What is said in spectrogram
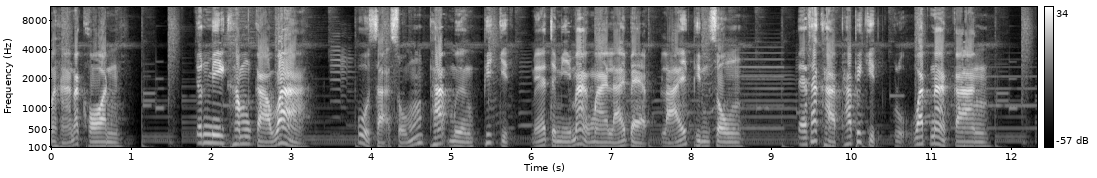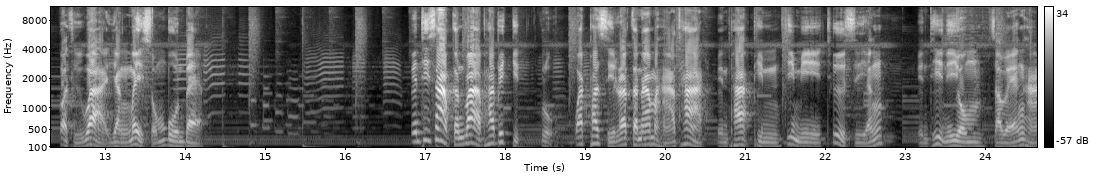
มหานคร จนมีคำกล่าวว่า ผู้สะสมพระเมืองพิจิตรแม้จะมีมากมายหลายแบบหลายพิมพ์ทรง แต่ถ้าขาดพระพิจิตรกลุวัดหน้ากลาง ก็ถือว่ายังไม่สมบูรณ์แบบ เป็นที่ทราบกันว่าพระพิจิตรกรุ วัดพระศรีรัตนมหาธาตุเป็นพระพิมพ์ที่มีชื่อเสียง เป็นที่นิยมแสวงหา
